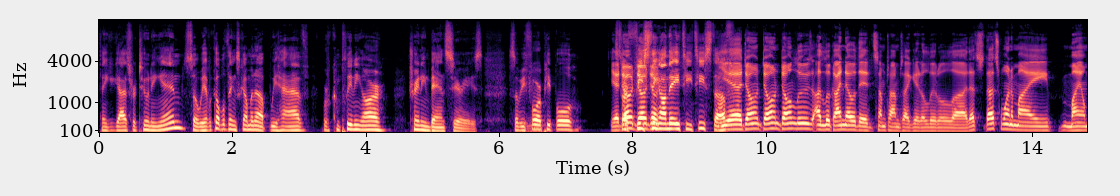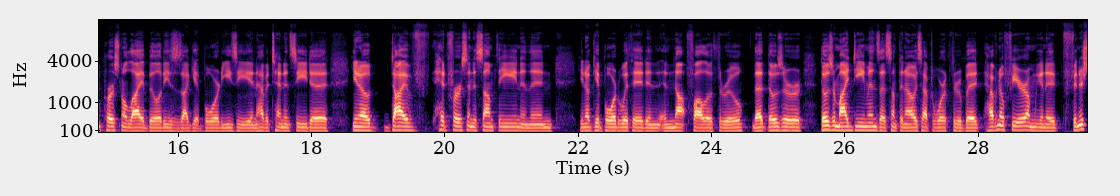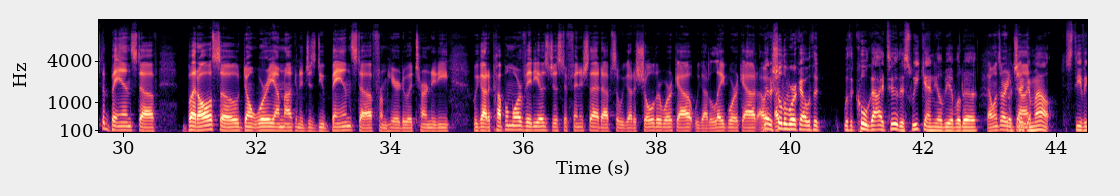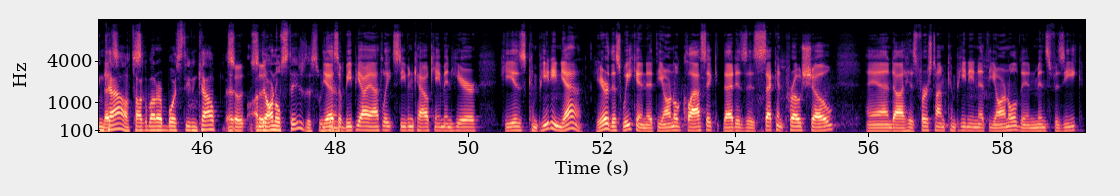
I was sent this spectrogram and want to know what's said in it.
Thank you guys for tuning in. So we have a couple things coming up. We have we're completing our training band series. So before people Yeah, start don't- don't- don't- on the ATT stuff, Yeah, don't don't don't lose. I look, I know that sometimes I get a little. Uh, that's that's one of my my own personal liabilities is I get bored easy and have a tendency to you know dive headfirst into something and then you know get bored with it and, and not follow through. That those are those are my demons. That's something I always have to work through. But have no fear. I'm gonna finish the band stuff. But also, don't worry, I'm not going to just do band stuff from here to eternity. We got a couple more videos just to finish that up. So we got a shoulder workout, we got a leg workout. We got a shoulder workout with a with a cool guy too this weekend. You'll be able to That one's already go check done. him out. Stephen That's- Cow. Talk about our boy Stephen Cow at- So- on the Arnold stage this weekend. Yeah, so BPI athlete Stephen Cow came in here. He is competing, yeah, here this weekend at the Arnold Classic. That is his second pro show and uh, his first time competing at the Arnold in men's physique.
